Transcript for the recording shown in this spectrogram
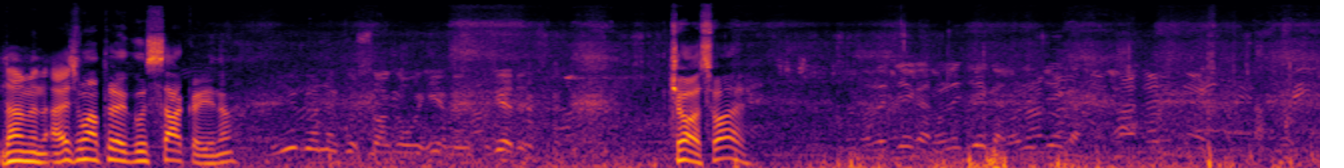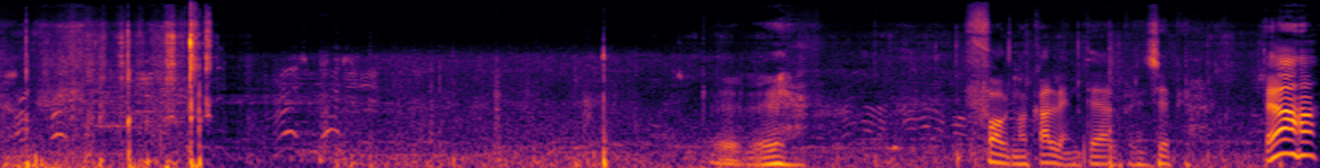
Damn, I just want to play good soccer, you know? You're gonna go soccer over here, man. Forget it. Joe. Eh, eh. Fuck, no calenté al principio. Eh, Ajá.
